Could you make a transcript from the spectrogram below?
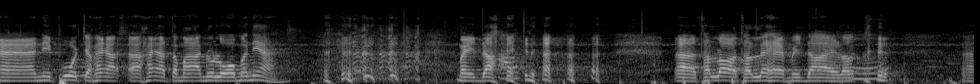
อ่านี่พูดจะให้อ่าให้อัตมาอนุโลมมะเนี่ย ไม่ได้นะอ่าทะเลาะทะแล่ไม่ได้หรอกอ่า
